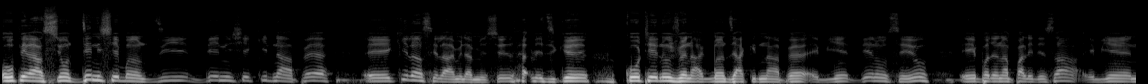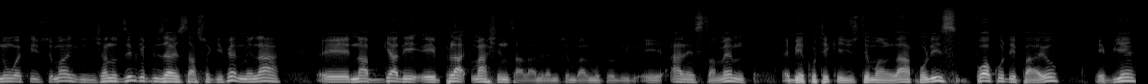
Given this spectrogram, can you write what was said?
opération dénicher bandit, dénicher kidnappeur, et qui lance là, mesdames, messieurs, ça veut dire que côté nous jouons avec bandit à kidnappeur, eh bien, dénoncer et pendant qu'on parler de ça, eh bien, nous, justement, j'en ai dit qu'il y a plusieurs arrestations qui font, mais là, et nous avons gardé les plaques machine ça là, mesdames, messieurs, et à l'instant même, eh bien, côté que justement la police, pour côté par eux, eh bien,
